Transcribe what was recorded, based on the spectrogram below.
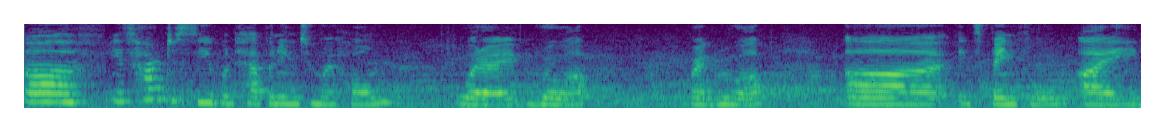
Uh, it's hard to see what's happening to my home, where I grew up, where I grew up. Uh, it's painful. I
